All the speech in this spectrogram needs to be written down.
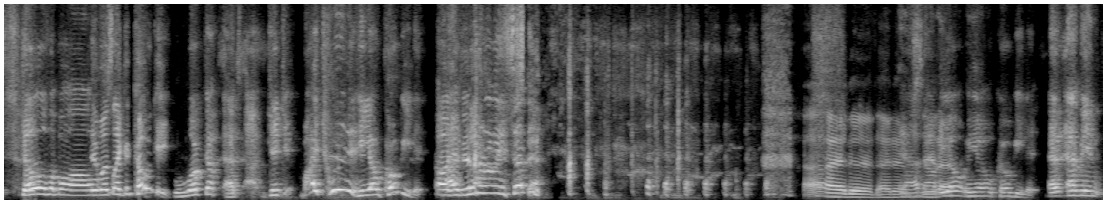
stole the ball. It was like Okogie. Looked up. That's, Uh, did you? I tweeted he Okogied it. Oh, I literally said that. I did. I did. Yeah, no, he, he Okogied it. And I mean,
